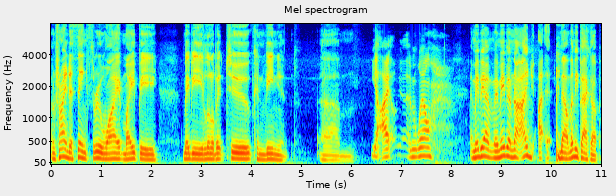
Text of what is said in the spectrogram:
I'm trying to think through why it might be maybe a little bit too convenient. Yeah, I, I mean, well, And maybe I'm maybe I'm not. I, I now let me back up.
